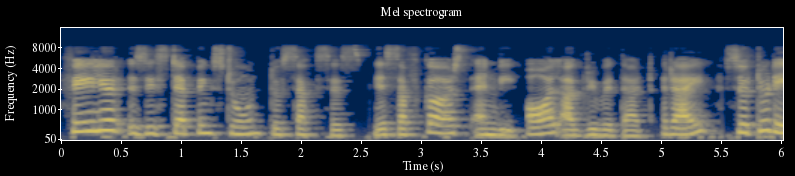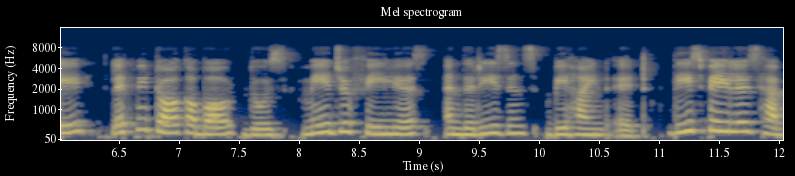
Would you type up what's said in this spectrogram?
failure is a stepping stone to success. Yes, of course, and we all agree with that, right? So today, let me talk about those major failures and the reasons behind it. These failures have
